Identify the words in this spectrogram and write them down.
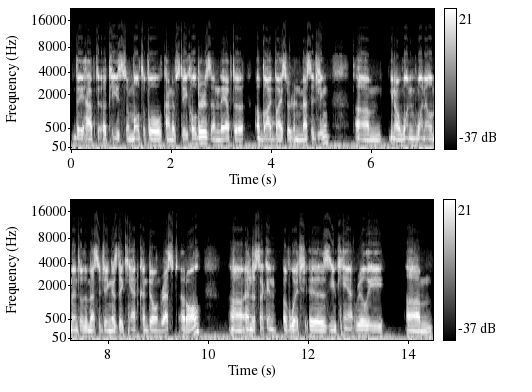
they have to appease some multiple kind of stakeholders and they have to abide by certain messaging. Um, you know, one one element of the messaging is they can't condone rest at all, uh, and the second of which is you can't really um,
